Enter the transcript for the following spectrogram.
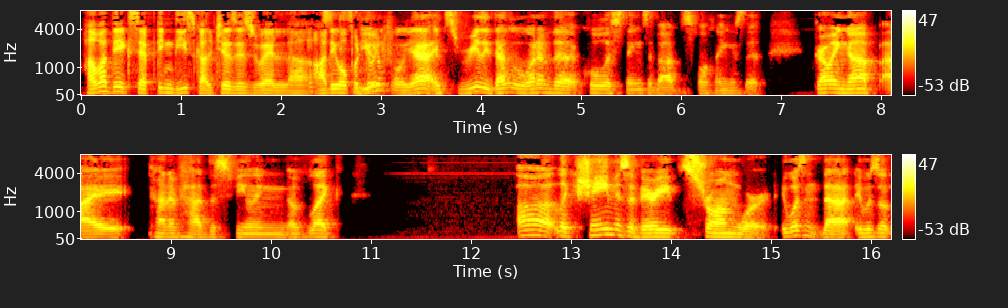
how are they accepting these cultures as well? Uh, are they open to it? Yeah, it's really that's one of the coolest things about this whole thing is that growing up, I kind of had this feeling of like uh, like shame is a very strong word. It wasn't that. It was a,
